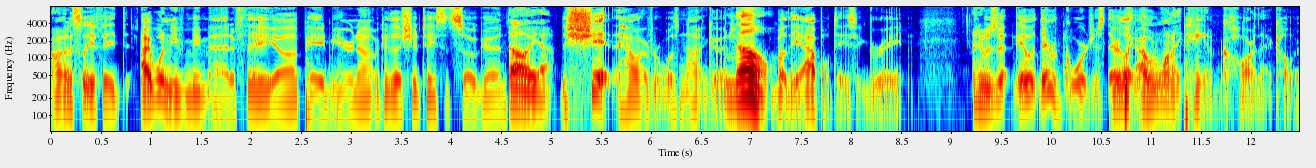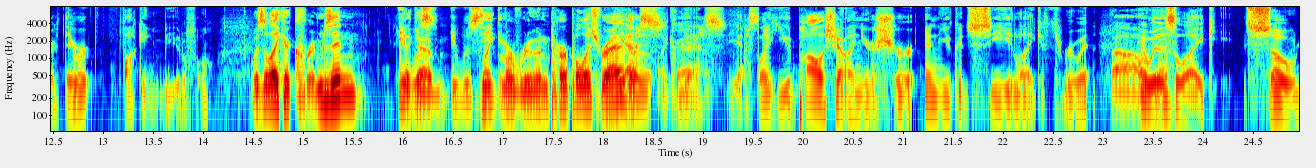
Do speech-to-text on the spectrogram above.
Honestly, if they, I wouldn't even be mad if they uh, paid me or not because that shit tasted so good. Oh yeah. The shit, however, was not good. No. but the apple tasted great, and it was it, they were gorgeous. They were like I would want to Like- paint a car that color. They were fucking beautiful. Was it like a crimson? It Like was a it was Deep like maroon purplish red yes, or like a- yes, yes. Like you'd polish it on your shirt and you could see like through it. Oh, It was like so.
